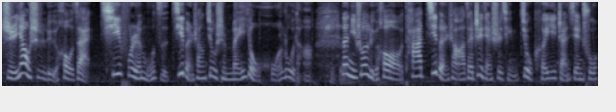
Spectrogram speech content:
只要是吕后在，戚夫人母子基本上就是没有活路的啊。那你说吕后她基本上啊，在这件事情就可以展现出，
